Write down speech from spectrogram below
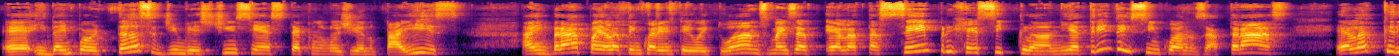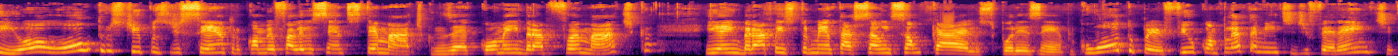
é, e da importância de investir em ciência e tecnologia no país, a Embrapa ela tem 48 anos, mas ela está sempre reciclando. E há 35 anos atrás, ela criou outros tipos de centro, como eu falei, os centros temáticos, né? como a Embrapa Informática e a Embrapa Instrumentação em São Carlos, por exemplo, com outro perfil completamente diferente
